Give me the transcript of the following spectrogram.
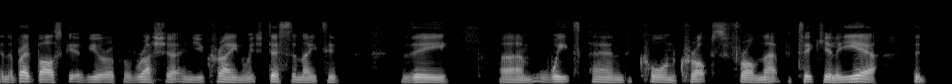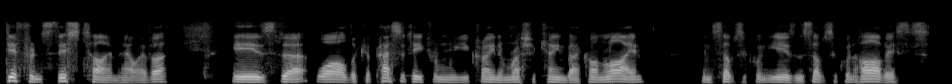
in the breadbasket of Europe of Russia and Ukraine, which decimated the um, wheat and corn crops from that particular year. The difference this time, however, is that while the capacity from Ukraine and Russia came back online in subsequent years and subsequent harvests,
